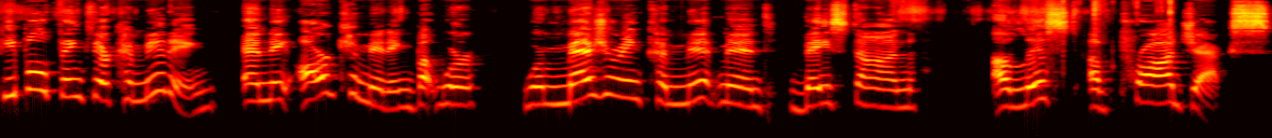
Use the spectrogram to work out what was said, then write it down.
people think they're committing and they are committing but we're we're measuring commitment based on a list of projects,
